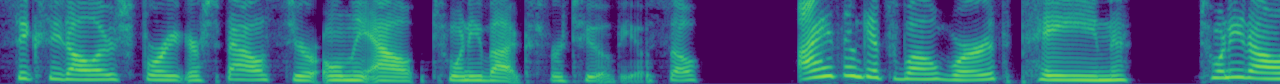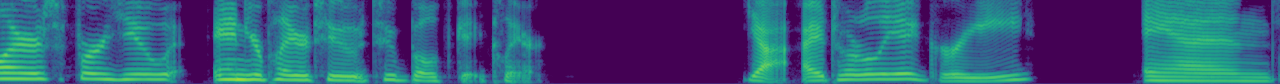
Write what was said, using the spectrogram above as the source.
$60 for your spouse. You're only out 20 bucks for two of you. So I think it's well worth paying $20 for you and your player two to both get clear. Yeah, I totally agree. And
